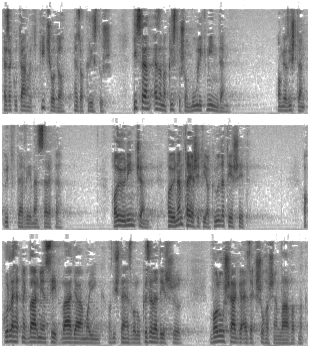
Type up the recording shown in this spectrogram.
ezek után, hogy kicsoda ez a Krisztus, hiszen ezen a Krisztuson múlik minden, ami az Isten üdvtervében szerepel. Ha ő nincsen, ha ő nem teljesíti a küldetését, akkor lehetnek bármilyen szép vágyálmaink az Istenhez való közeledésről, valósággá ezek sohasem válhatnak.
